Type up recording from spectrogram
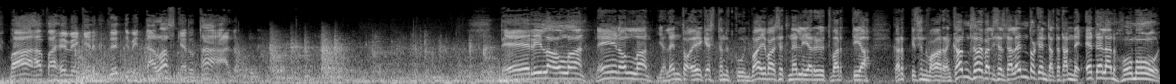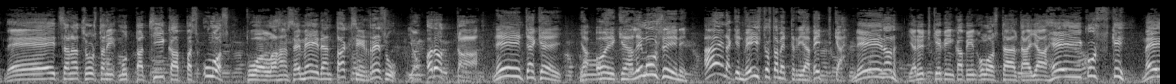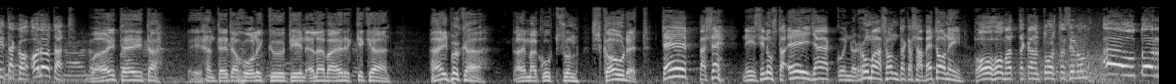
Maahapa hyvinkin, nyt nimittäin laskeudutaan. Perillä ollaan, niin ollaan, ja lento ei kestänyt kuin vaivaiset neljä ryytvarttia Karppisen vaaran kansainväliseltä lentokentältä tänne etelän homoon. Veit sanat suustani, mutta tsiikaappas ulos. Tuollahan se meidän taksin resu jo odottaa. Niin tekee, ja oikea limusiini, ainakin 15 metriä pitkä. Niin on, ja nyt kipin kapin ulos täältä, ja hei kuski, meitäkö odotat? Vai teitä, eihän teitä huoli kyytiin elävä erkkikään. Häipökää, tai mä kutsun skaudet. Teepä se, niin sinusta ei jää kuin ruma sontakasa betoniin. Puhumattakaan tuosta sinun autoramusta.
